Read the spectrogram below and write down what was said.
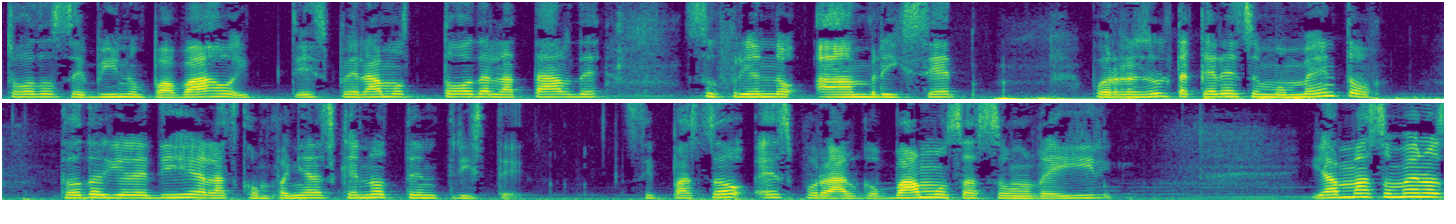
todo se vino para abajo y esperamos toda la tarde sufriendo hambre y sed. Pues resulta que en ese momento, todo yo le dije a las compañeras que no estén tristes, si pasó es por algo, vamos a sonreír. Ya más o menos,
